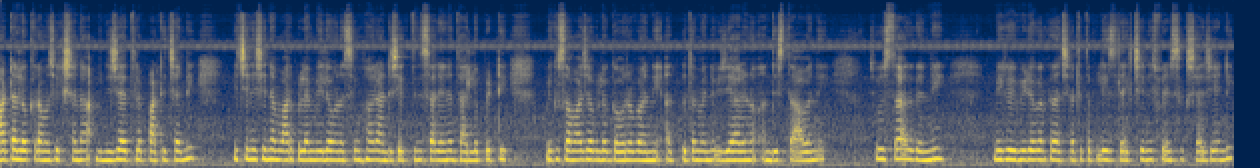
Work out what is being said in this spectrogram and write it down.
మాటల్లో క్రమశిక్షణ నిజాయితీలు పాటించండి. ఈ చిన్న చిన్న మార్పుల మీలో ఉన్న సింహం లాంటి శక్తిని సరైన దారిలో పెట్టి మీకు సమాజంలో గౌరవాన్ని అద్భుతమైన విజయాలను అందిస్తావని చూస్తారు కానీ మీకు ఈ వీడియో కనుక నచ్చినట్లయితే ప్లీజ్ లైక్ చేయండి ఫ్రెండ్స్కి షేర్ చేయండి.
